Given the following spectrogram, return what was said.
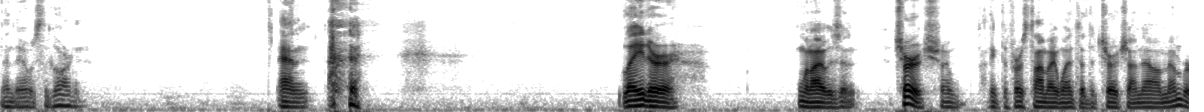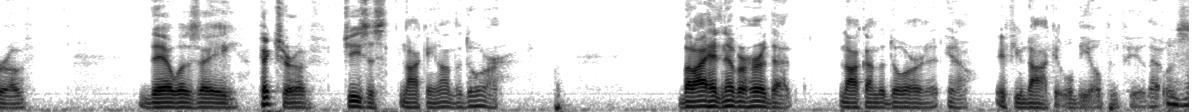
and there was the garden. And later, when I was in church, I, I think the first time I went to the church I'm now a member of, there was a picture of Jesus knocking on the door. But I had never heard that knock on the door, and it, you know, if you knock, it will be open for you. That was,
